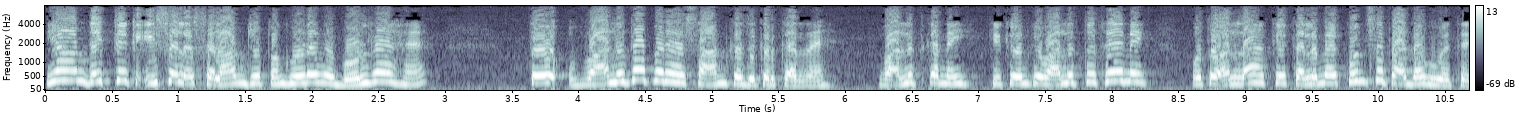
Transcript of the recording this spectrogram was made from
یہاں ہم دیکھتے ہیں کہ عیسی علیہ السلام جو پنگوڑے میں بول رہے ہیں، تو والدہ پر احسان کا ذکر کر رہے ہیں۔ والد کا نہیں، کیونکہ ان کے والد تو تھے نہیں، وہ تو اللہ کے کلم کن سے پیدا ہوئے تھے۔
